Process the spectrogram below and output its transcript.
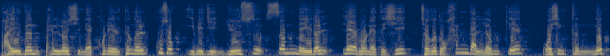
바이든, 펠로시, 맥코넬 등을 구속 이미지 뉴스 썸메일을 내보내듯이 적어도 한 달 넘게 워싱턴 늪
